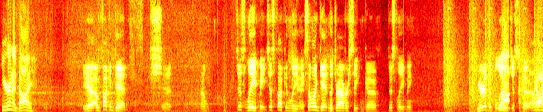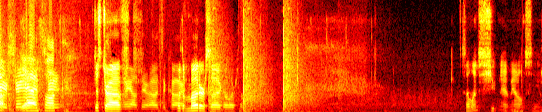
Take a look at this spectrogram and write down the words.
You're gonna die. Yeah, I'm fucking dead. Shit. I'm. Just leave me. Just fucking leave me. Someone get in the driver's seat and go. Just leave me. You're in the blue. Nah. Just go. Oh, Guy, straight yeah, ahead, straight fuck. just drive Way out there. Oh, it's a car. with a motorcycle or something. Someone's shooting at me. I don't see him.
